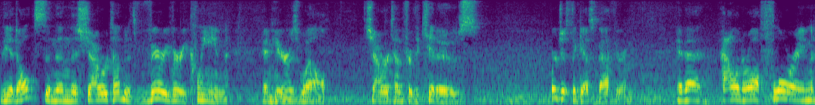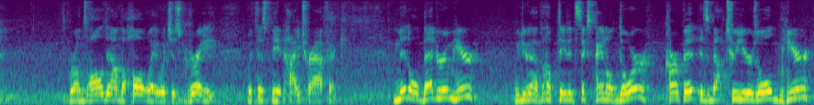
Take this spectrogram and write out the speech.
the adults and then the shower tub, and it's very, very clean in here as well. Shower tub for the kiddos, or just the guest bathroom. And that Allen Roth flooring runs all down the hallway, which is great with this being high traffic. Middle bedroom here, we do have updated six panel door. Carpet is about two years old in here.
